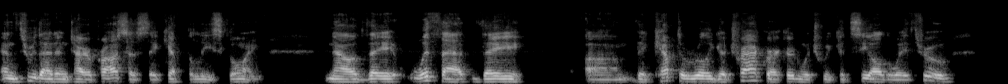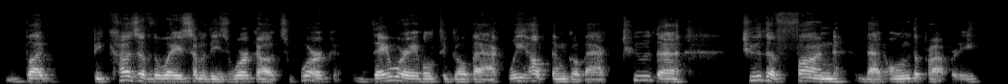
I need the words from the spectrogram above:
And through that entire process, they kept the lease going. Now, they, with that, they um, they kept a really good track record, which we could see all the way through. But because of the way some of these workouts work, they were able to go back. We helped them go back to the to the fund that owned the property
